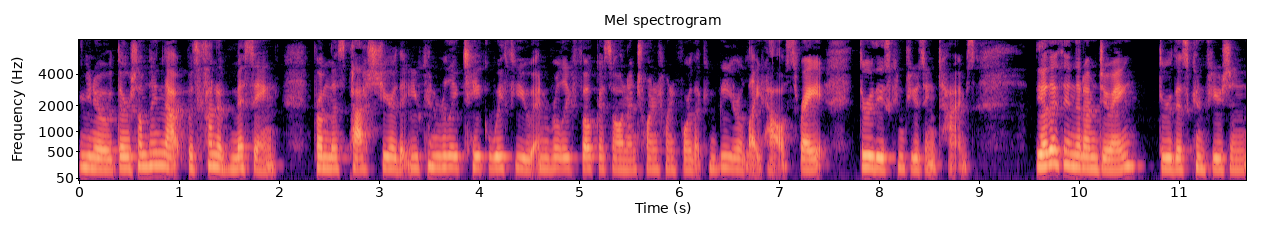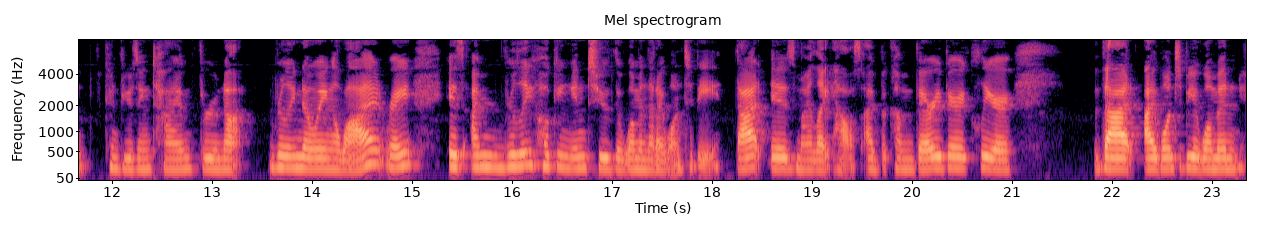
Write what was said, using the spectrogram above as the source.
you know, there's something that was kind of missing from this past year that you can really take with you and really focus on in 2024 that can be your lighthouse, right? Through these confusing times. The other thing that I'm doing through this confusion, confusing time, through not really knowing a lot, right, is I'm really hooking into the woman that I want to be. That is my lighthouse. I've become very, very clear that I want to be a woman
